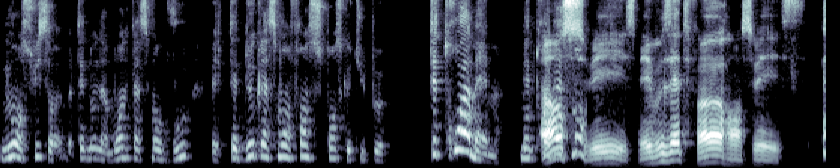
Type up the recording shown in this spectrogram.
nous en Suisse, bah, peut-être nous on a moins de classements que vous, mais peut-être deux classements en France, je pense que tu peux. Peut-être trois même. même trois en Suisse, mais vous êtes fort en Suisse.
